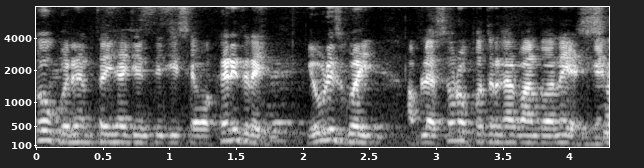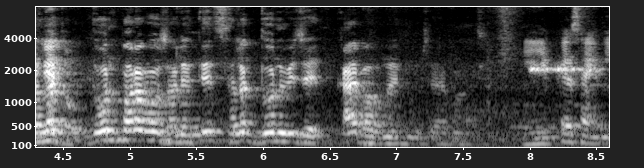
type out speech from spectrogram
तोपर्यंत ह्या जनतेची सेवा करीत राहील. एवढीच बाई आपल्या सर्व पत्रकार बांधवांना या ठिकाणी देतो. दोन पराभव झाले ते सलग दोन विजय काय भावना आहे तुमच्या? एकच सांगितलं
